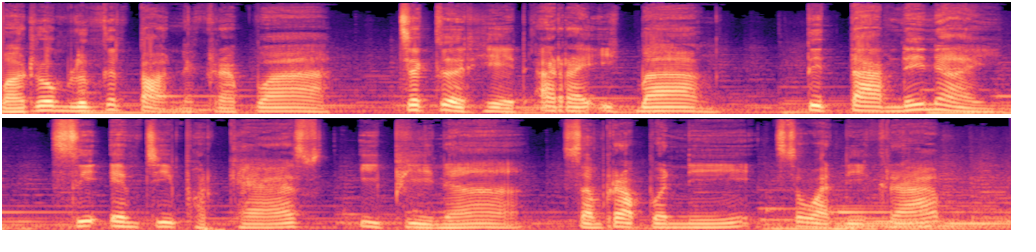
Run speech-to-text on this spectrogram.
มาร่วมลุ้นกันต่อนะครับว่า จะเกิดเหตุอะไรอีกบ้าง ติดตามได้ใน CMG Podcast EP หน้าสำหรับวันนี้ สวัสดีครับ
